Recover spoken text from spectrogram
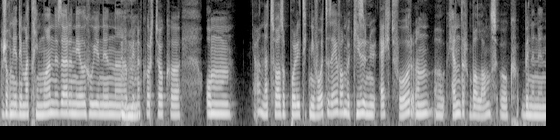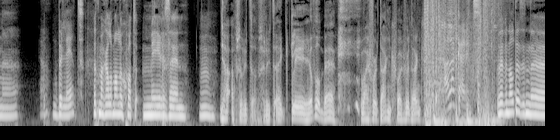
Journée des Matrimoines is daar een heel goede in, uh, binnenkort ook, uh, om ja, net zoals op politiek niveau te zeggen van we kiezen nu echt voor een uh, genderbalans ook binnenin uh, ja, beleid. Het mag allemaal nog wat meer zijn. Mm. Ja, absoluut, absoluut. Ik leer heel veel bij. waarvoor dank, waarvoor dank. À la carte. We hebben altijd een, uh,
